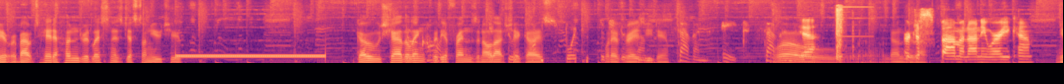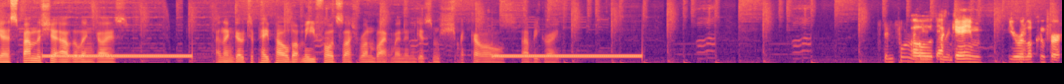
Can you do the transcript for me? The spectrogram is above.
Shit, we're about to hit 100 listeners just on YouTube. Go share the link with your friends and all that shit, guys. Whatever it is you do. Seven, eight, seven. Whoa. Yeah. Don't Or do just spam it anywhere you can. Yeah, spam the shit out of the link, guys. And then go to paypal.me forward slash Ron Blackman and give some schmickles. That'd be great. It's been forwarded Oh, to that game you were looking for.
